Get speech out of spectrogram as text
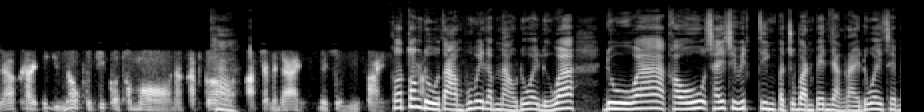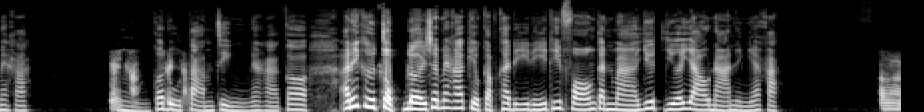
แล้วใครที่อยู่นอกพื้นที่กทมนะครับ ก็ค่ะอาจจะไม่ได้ในส่วนนี้ไป ก็ต้องดูตามผู้มีลำเนาด้วย หรือว่าดูว่าเขาใช้ชีวิตจริงปัจจุบันเป็นอย่างไรด้วยใช่ไหมคะใช่ครับอืม ก็ดูใช่ครับตามจริงนะคะ ก็อันนี้คือจบเลยใช่ไหมคะ เกี่ยวกับคดีนี้ที่ฟ้องกันมายืดเยื้อยาวนานอย่างเงี้ยค่ะเอ่อ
